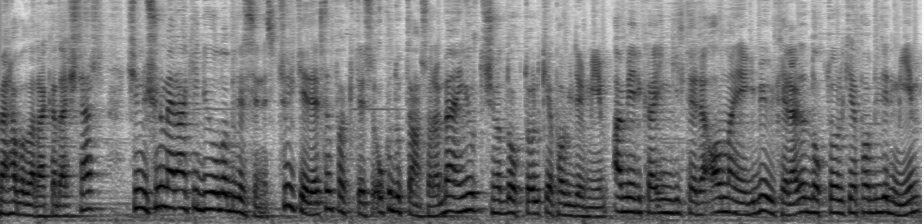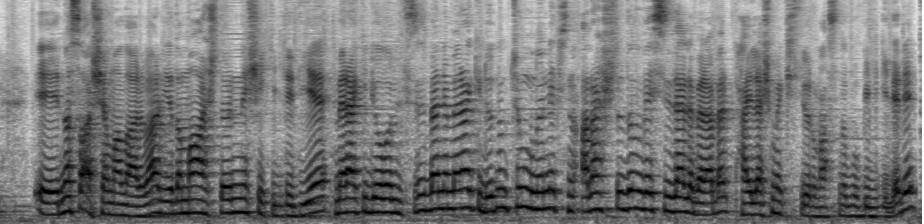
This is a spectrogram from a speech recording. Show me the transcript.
Merhabalar arkadaşlar. Şimdi şunu merak ediyor olabilirsiniz. Türkiye'de tıp fakültesi okuduktan sonra ben yurt dışında doktorluk yapabilir miyim? Amerika, İngiltere, Almanya gibi ülkelerde doktorluk yapabilir miyim? Ee, nasıl aşamalar var ya da maaşları ne şekilde diye merak ediyor olabilirsiniz. Ben de merak ediyordum. Tüm bunların hepsini araştırdım ve sizlerle beraber paylaşmak istiyorum aslında bu bilgileri.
